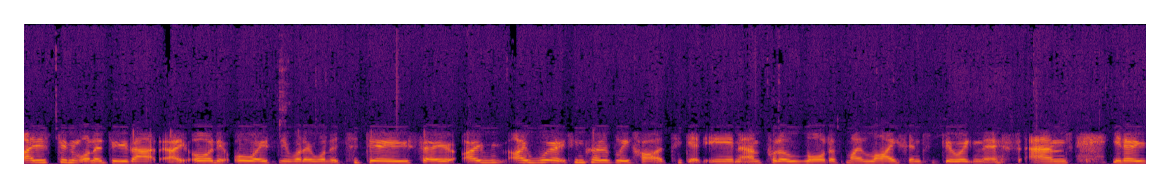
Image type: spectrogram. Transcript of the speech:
I just didn't want to do that. I always knew what I wanted to do, so I I worked incredibly hard to get in and put a lot of my life into doing this, and you know,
